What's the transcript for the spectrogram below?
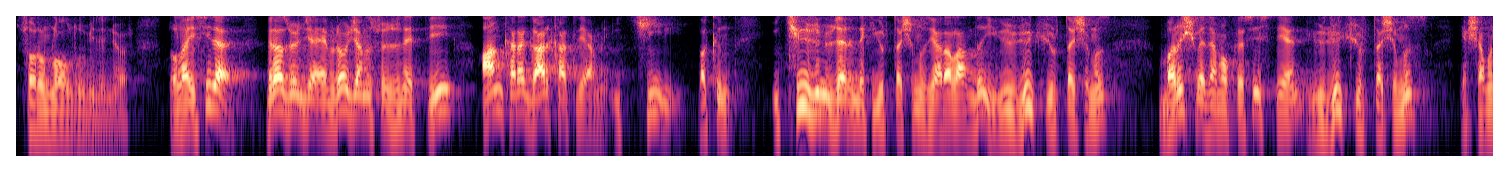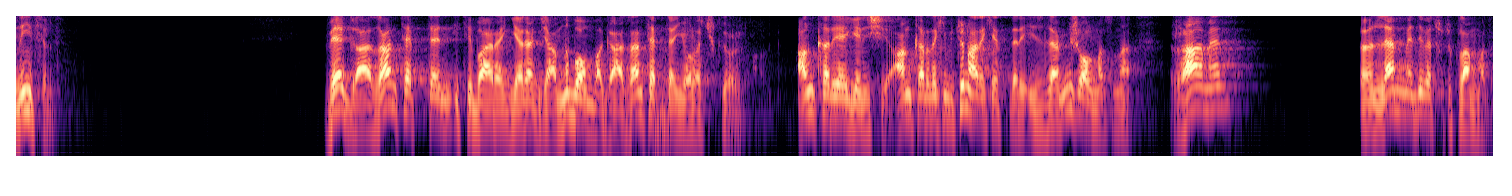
sorumlu olduğu biliniyor. Dolayısıyla biraz önce Emre Hoca'nın sözünü ettiği Ankara Gar katliamı. iki, bakın 200'ün üzerindeki yurttaşımız yaralandı. 103 yurttaşımız barış ve demokrasi isteyen 103 yurttaşımız yaşamını yitirdi. Ve Gaziantep'ten itibaren gelen canlı bomba Gaziantep'ten yola çıkıyor. Ankara'ya gelişi, Ankara'daki bütün hareketleri izlenmiş olmasına rağmen önlenmedi ve tutuklanmadı.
